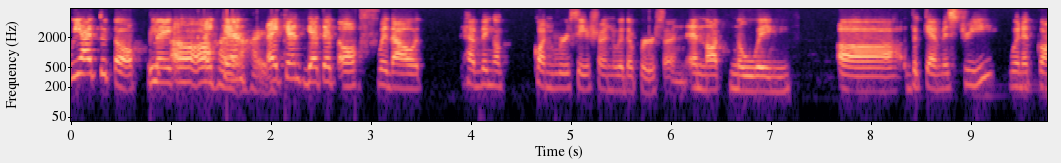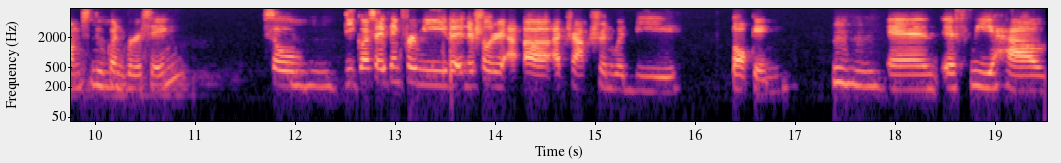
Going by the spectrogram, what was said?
we had to talk. Like Oh, I can't okay. I can't get it off without having a conversation with a person and not knowing uh the chemistry when it comes to Mhm. conversing. So Mhm. because I think for me the initial re- uh, attraction would be talking Mhm. and if we have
